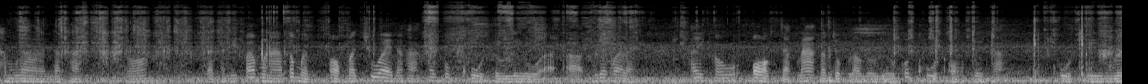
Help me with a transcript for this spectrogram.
ทำงานนะคะเนาะ แต่คันนี้ป้าโมนาก็เหมือนออกมาช่วยนะคะ ให้พวกขูดเร็วๆอะเขาเรียกว่าอะไร ให้เขาออกจากหน้ากระจกเราเร็วๆก็ขูดออกเลยค่ะ ขูดเองเล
